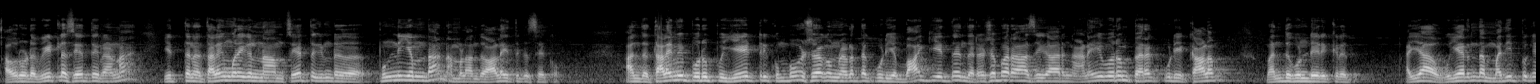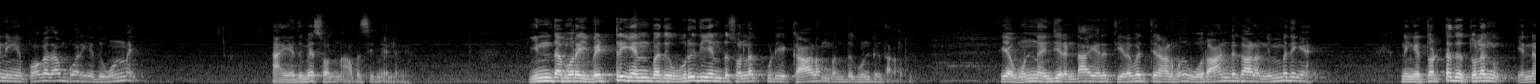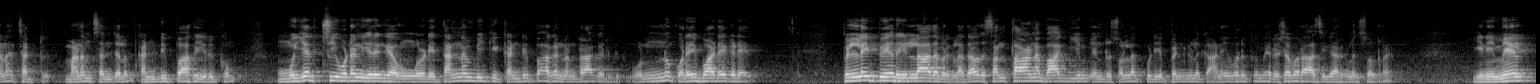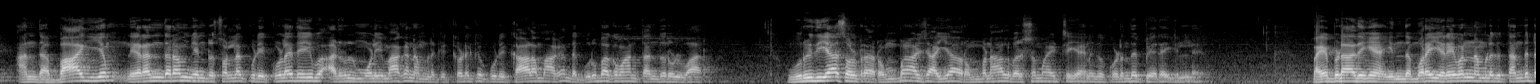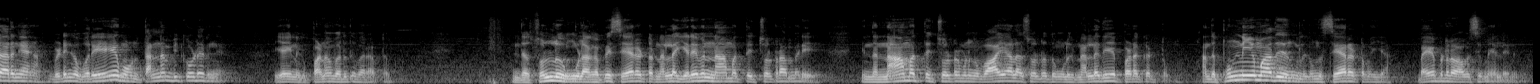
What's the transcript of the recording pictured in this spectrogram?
அவரோட வீட்டில் சேர்த்துக்கிறான்னா இத்தனை தலைமுறைகள் நாம் சேர்த்துக்கின்ற புண்ணியம் தான் நம்மளை அந்த ஆலயத்துக்கு சேர்க்கும். அந்த தலைமை பொறுப்பு ஏற்றி கும்பாபிஷேகம் நடத்தக்கூடிய பாக்கியத்தை இந்த ரிஷபராசிகாரங்க அனைவரும் பெறக்கூடிய காலம் வந்து கொண்டு இருக்கிறது ஐயா உயர்ந்த மதிப்புக்கு நீங்கள் போக தான் போகிறீங்க இது உண்மை. நான் எதுவுமே சொல்லணும் அவசியமே இல்லைங்க. இந்த முறை வெற்றி என்பது உறுதி என்று சொல்லக்கூடிய காலம் வந்து கொண்டு தான் ஐயா ஒன்று அஞ்சு ரெண்டாயிரத்தி இருபத்தி நாலு முதல் ஒரு ஆண்டு காலம் நிம்மதிங்க. நீங்கள் தொட்டது துலங்கும். என்னென்னா சற்று. மனம் சஞ்சலம் கண்டிப்பாக இருக்கும். முயற்சியுடன் இருங்க. உங்களுடைய தன்னம்பிக்கை கண்டிப்பாக நன்றாக இருக்குது. ஒன்றும் குறைபாடே கிடையாது. பிள்ளை பேர் இல்லாதவர்கள் அதாவது சந்தான பாக்கியம் என்று சொல்லக்கூடிய பெண்களுக்கு அனைவருக்குமே ரிஷபராசிகாரர்களுக்கு சொல்கிறேன் இனிமேல் அந்த பாகியம் நிரந்தரம் என்று சொல்லக்கூடிய குலதெய்வ அருள் மூலியமாக நம்மளுக்கு கிடைக்கக்கூடிய காலமாக அந்த குரு பகவான் தந்தருள்வார். உறுதியாக சொல்கிறேன் ரொம்ப ஐயா ரொம்ப நாள் வருஷமாயிடுச்சு ஐயா. எனக்கு குழந்தை பேரே இல்லை. பயப்படாதீங்க. இந்த முறை இறைவன் நம்மளுக்கு தந்துட்டாருங்க. விடுங்க ஒரே மௌன் தன்னம்பிக்கையோடு இருங்க. ஐயா எனக்கு பணம் வருது வராட்டம் இந்த சொல்லு உங்களை அங்கே போய் சேரட்டும். நல்ல இறைவன் நாமத்தை சொல்கிற மாதிரி. இந்த நாமத்தை சொல்கிறவனுங்க வாயால் சொல்கிறது உங்களுக்கு நல்லதே படக்கட்டும். அந்த புண்ணியமாவது எங்களுக்கு வந்து சேரட்டும் ஐயா. பயப்படுற அவசியமே இல்லை எனக்கு.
